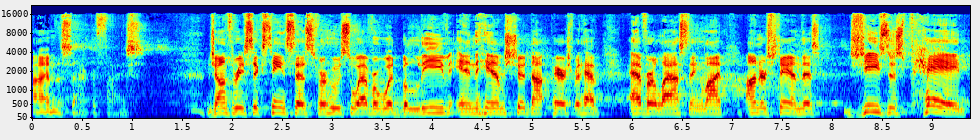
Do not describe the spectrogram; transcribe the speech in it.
I am the sacrifice. John 3:16 says for whosoever would believe in him should not perish but have everlasting life. Understand this, Jesus paid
